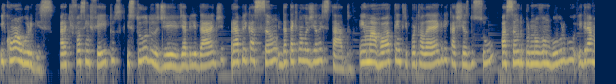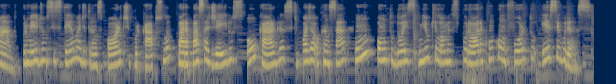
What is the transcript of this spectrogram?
e com a URGS para que fossem feitos estudos de viabilidade para aplicação da tecnologia no estado, em uma rota entre Porto Alegre e Caxias do Sul, passando por Novo Hamburgo e Gramado, por meio de um sistema de transporte por cápsula para passageiros ou cargas que pode alcançar 1,2 mil quilômetros por hora com conforto e segurança.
